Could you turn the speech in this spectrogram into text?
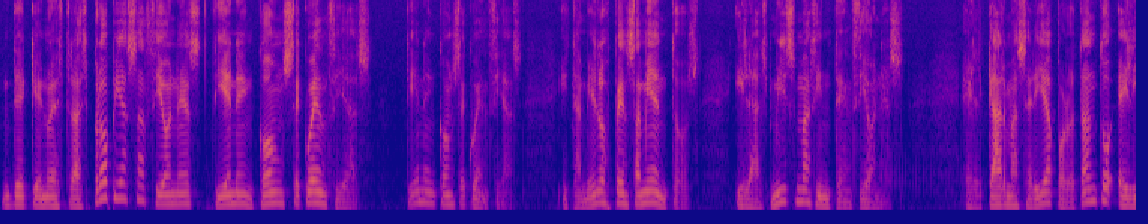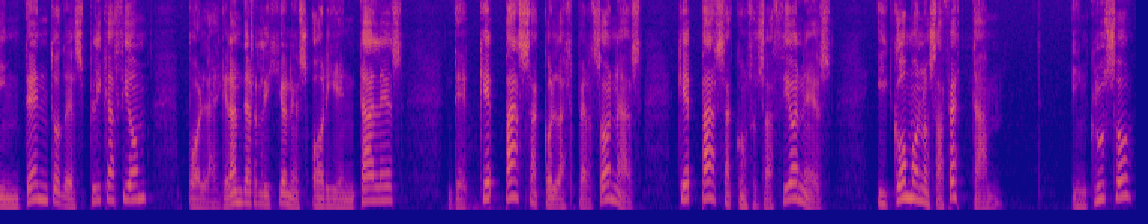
de que nuestras propias acciones tienen consecuencias, tienen consecuencias, y también los pensamientos y las mismas intenciones. El karma sería, por lo tanto, el intento de explicación por las grandes religiones orientales de qué pasa con las personas qué pasa con sus acciones y cómo nos afectan. Incluso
